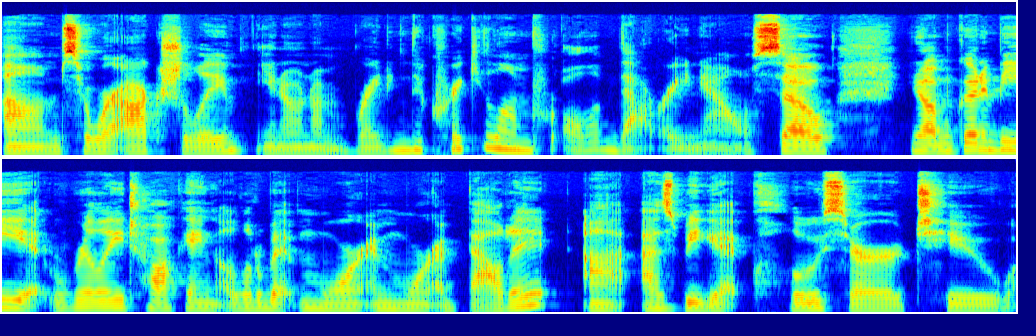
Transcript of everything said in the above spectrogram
Um, so we're actually, you know, and I'm writing the curriculum for all of that right now. So, you know, I'm going to be really talking a little bit more and more about it uh, as we get closer to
